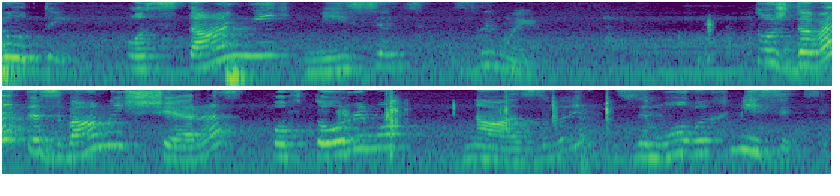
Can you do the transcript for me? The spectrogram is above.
лютий, останній місяць зими. Тож давайте з вами ще раз повторимо назви зимових місяців.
